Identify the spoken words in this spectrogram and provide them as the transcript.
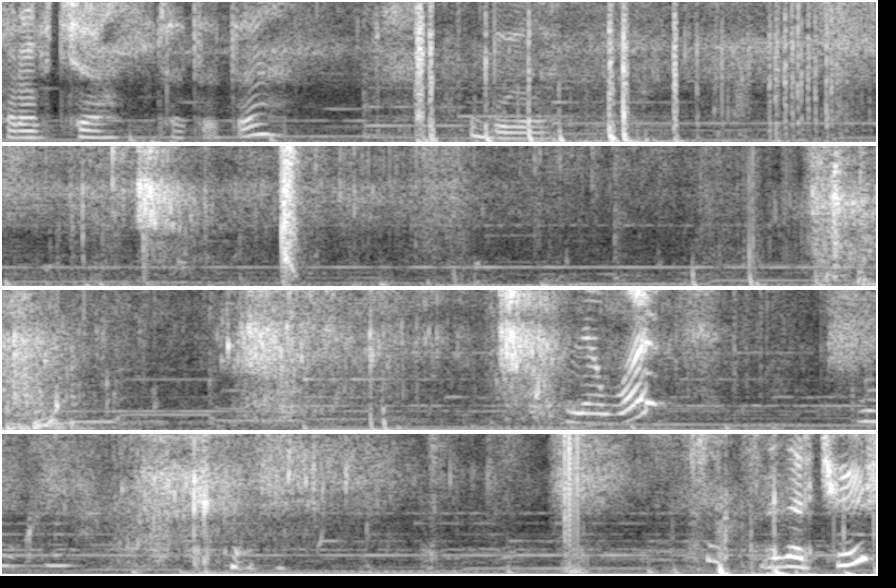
Гравця та-та-та. Убили. Назар, чуєш?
